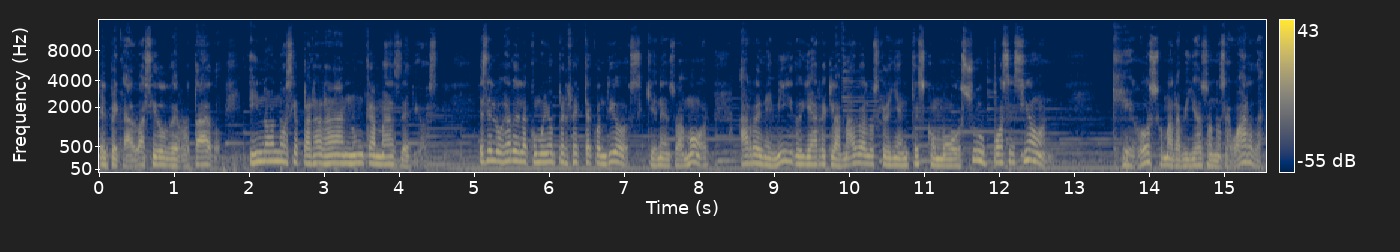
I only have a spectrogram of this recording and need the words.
El pecado ha sido derrotado y no nos separará nunca más de Dios. Es el lugar de la comunión perfecta con Dios, quien en su amor ha redimido y ha reclamado a los creyentes como su posesión. ¡Qué gozo maravilloso nos aguarda!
